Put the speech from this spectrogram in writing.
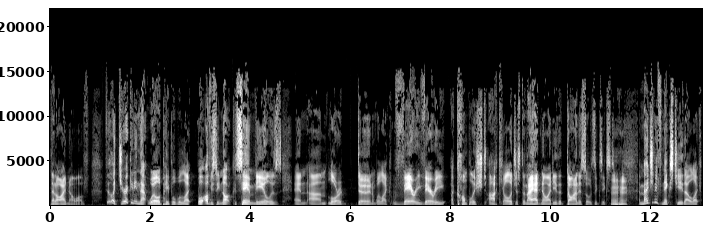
that I know of. I feel like, do you reckon in that world people will like, well, obviously not because Sam Neill is and um, Laura Dern were like very, very accomplished archaeologists and they had no idea that dinosaurs existed. Mm-hmm. Imagine if next year they were like,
